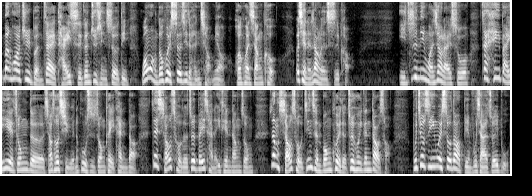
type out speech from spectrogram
漫画剧本在台词跟剧情设定往往都会设计得很巧妙，环环相扣，而且能让人思考。以致命玩笑来说，在黑白夜中的小丑起源的故事中，可以看到，在小丑的最悲惨的一天当中，让小丑精神崩溃的最后一根稻草，不就是因为受到蝙蝠侠的追捕，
